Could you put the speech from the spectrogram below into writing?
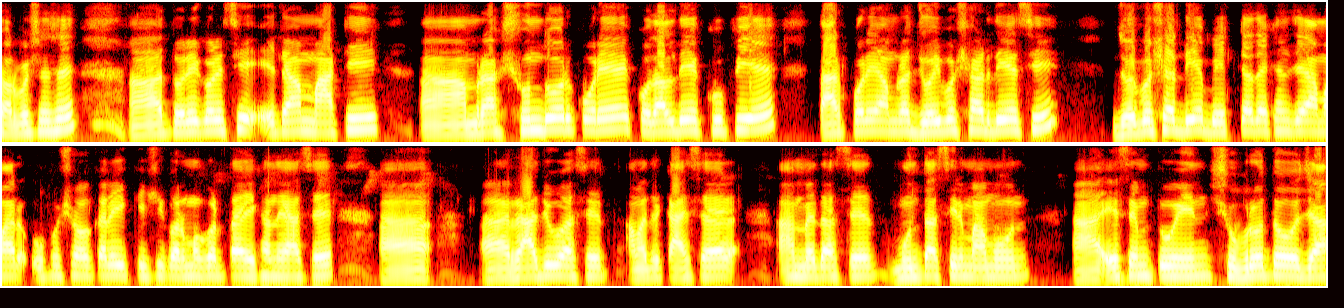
সর্বশেষে তৈরি করেছি। এটা মাটি আমরা সুন্দর করে কোদাল দিয়ে কুপিয়ে তারপরে আমরা জৈব সার দিয়েছি। জৈব সার দিয়ে বেডটা দেখেন যে আমার উপসহকারী কৃষি কর্মকর্তা এখানে আছে রাজু আছে, আমাদের কায়সার আহমেদ আছে, মুন্তাসির মামুন এস এম তুহিন, সুব্রত ওজা,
